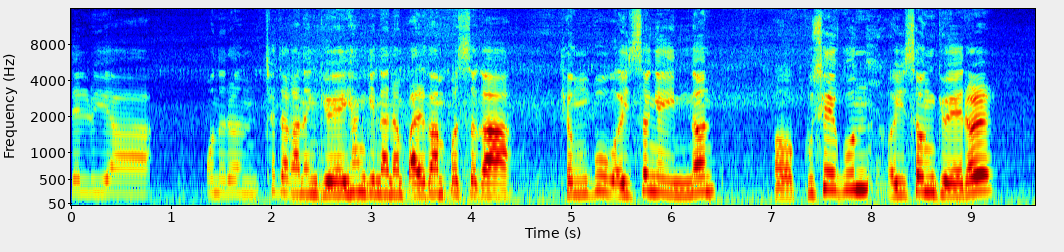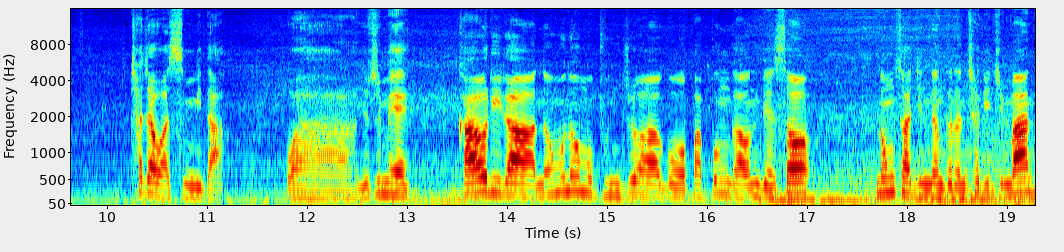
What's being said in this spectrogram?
할렐루야. 오늘은 찾아가는 교회 향기 나는 빨간 버스가 경북 의성에 있는 어, 구세군 의성교회를 찾아왔습니다. 와, 요즘에 가을이라 너무너무 분주하고 바쁜 가운데서 농사 짓는 그런 철이지만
